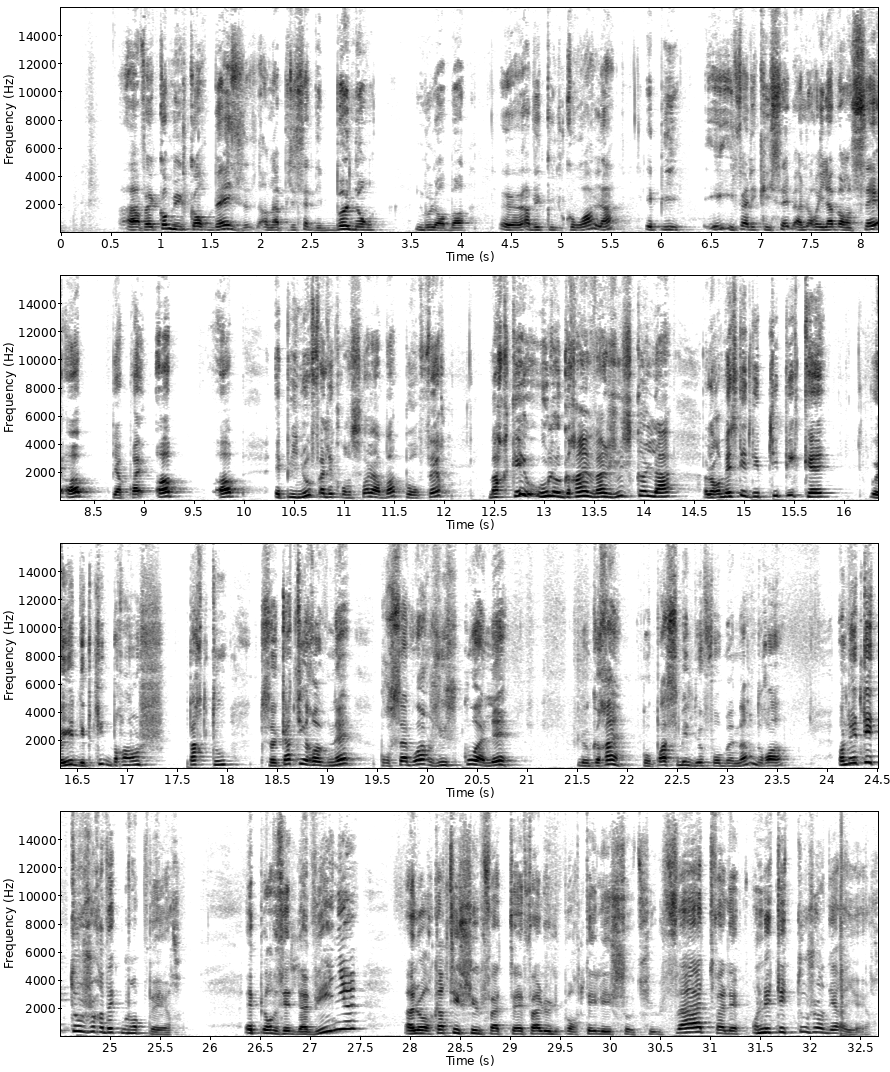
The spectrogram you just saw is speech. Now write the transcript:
Enfin, comme une corbeille, on appelait ça des benons, là-bas, euh, avec une croix, là. Et puis, il, fallait qu'il sème. Alors, il avançait, hop, puis après, hop, hop. Et puis, nous, il fallait qu'on soit là-bas pour faire marquer où le grain va jusque-là. Alors, on mettait des petits piquets, vous voyez, des petites branches partout. Parce que quand il revenait, pour savoir jusqu'où allait le grain, pour pas se mettre de faux même endroit, on était toujours avec mon père. Et puis on faisait de la vigne. Alors quand il sulfatait, il fallait lui porter les seaux de sulfate. Fallait... On était toujours derrière.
